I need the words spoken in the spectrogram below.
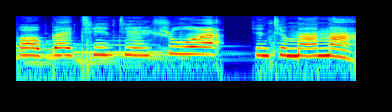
宝贝天天说，芊芊妈妈。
